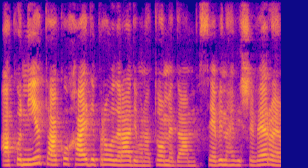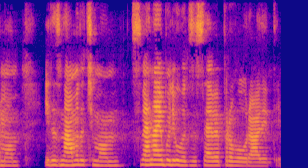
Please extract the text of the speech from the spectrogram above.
Ako nije tako, hajde prvo da radimo na tome da sebi najviše verujemo i da znamo da ćemo sve najbolje uvek za sebe prvo uraditi.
